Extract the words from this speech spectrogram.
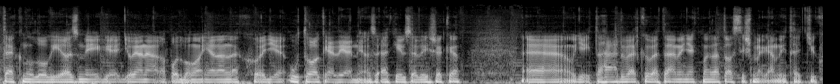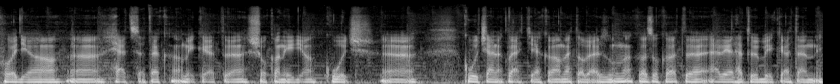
Technológia az még egy olyan állapotban van jelenleg, hogy utol kell érni az elképzeléseket. E, ugye itt a hardware követelmények mellett azt is megemlíthetjük, hogy a headsetek, amiket sokan így a kulcs, e, kulcsának látják a metaverzumnak, azokat elérhetőbbé kell tenni.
